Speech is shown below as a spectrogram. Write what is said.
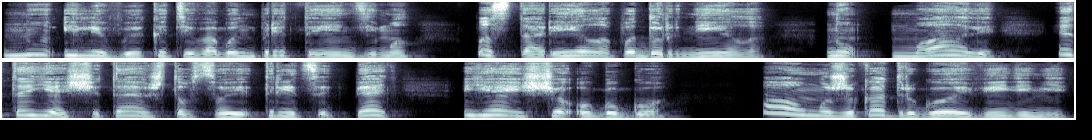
Ну или выкати вагон претензий, мол, постарела, подурнела. Ну, мало ли, это я считаю, что в свои 35 я еще ого-го. А у мужика другое видение,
